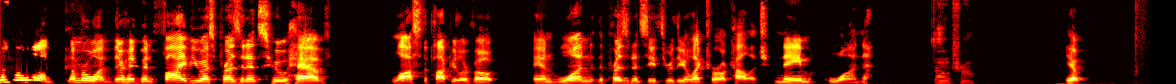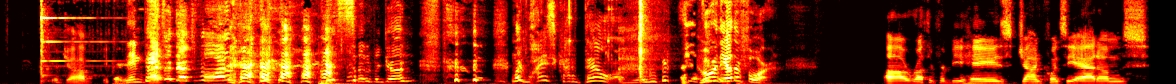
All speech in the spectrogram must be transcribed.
number one. Number one. There have been five U.S. presidents who have lost the popular vote and won the presidency through the Electoral College. Name one. Donald Trump. Yep. Good job. You got your- That's what that's for. you son of a gun. I'm like, why has he got a bell? Who are the other four? Uh, Rutherford B. Hayes, John Quincy Adams,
